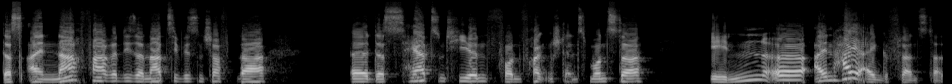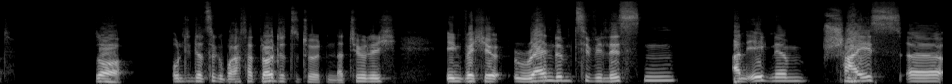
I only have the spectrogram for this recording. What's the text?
dass ein Nachfahre dieser Nazi-Wissenschaftler äh, das Herz und Hirn von Frankensteins Monster in äh, ein Hai eingepflanzt hat. So. Und ihn dazu gebracht hat, Leute zu töten. Natürlich irgendwelche random Zivilisten an irgendeinem Scheiß äh,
